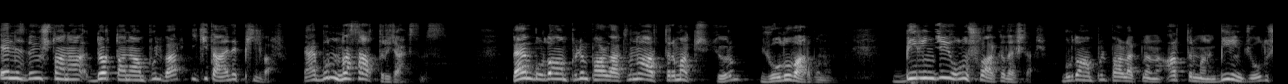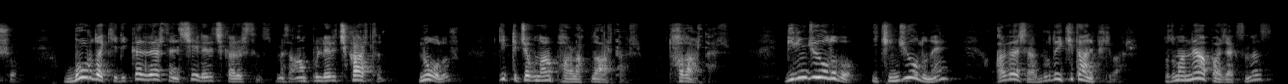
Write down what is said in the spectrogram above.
Elinizde 3 tane, 4 tane ampul var. 2 tane de pil var. Yani bunu nasıl arttıracaksınız? Ben burada ampulün parlaklığını arttırmak istiyorum. Yolu var bunun. Birinci yolu şu arkadaşlar. Burada ampul parlaklığını arttırmanın birinci yolu şu. Buradaki dikkat ederseniz şeyleri çıkarırsınız. Mesela ampulleri çıkartın. Ne olur? Gittikçe bunların parlaklığı artar. Da artar. Birinci yolu bu. İkinci yolu ne? Arkadaşlar burada iki tane pil var. O zaman ne yapacaksınız?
